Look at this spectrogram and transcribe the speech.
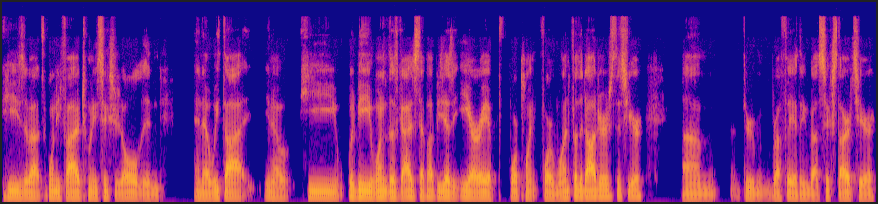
he's about 25, 26 years old, and and uh, we thought you know he would be one of those guys step up. He has an ERA of four point four one for the Dodgers this year, um, through roughly I think about six starts here.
